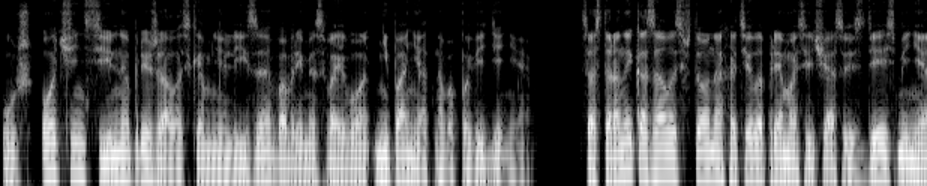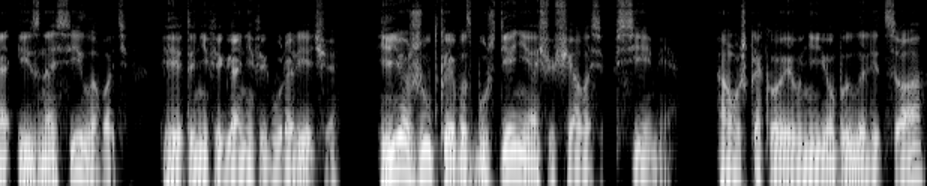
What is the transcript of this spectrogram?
Уж очень сильно прижалась ко мне Лиза во время своего непонятного поведения. Со стороны казалось, что она хотела прямо сейчас и здесь меня изнасиловать, и это нифига не фигура речи. Ее жуткое возбуждение ощущалось всеми. А уж какое у нее было лицо?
